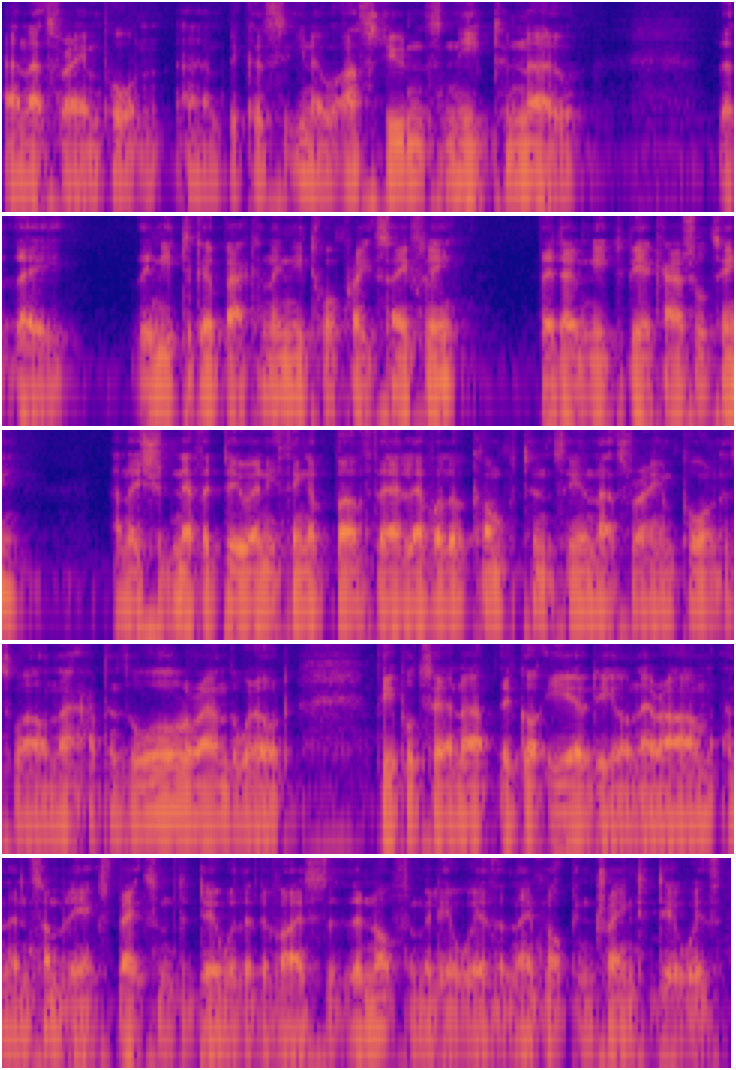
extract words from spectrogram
And that's very important um, because, you know, our students need to know that they, they need to go back and they need to operate safely. They don't need to be a casualty and they should never do anything above their level of competency, and that's very important as well. And that happens all around the world people turn up, they've got EOD on their arm, and then somebody expects them to deal with a device that they're not familiar with and they've not been trained to deal with.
